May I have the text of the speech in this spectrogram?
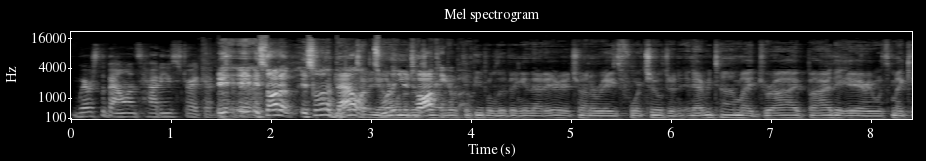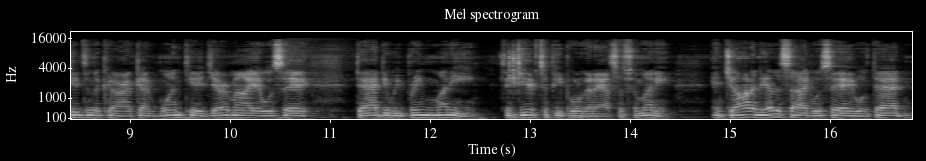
Where's the balance? How do you strike it? It, it- it's not a it's not a Yeah, I'll balance. I'm What are one you of those talking hardworking about? people living in that area trying to raise four children. And every time I drive by the area with my kids in the car, I've got one kid, Jeremiah, will say, Dad, did we bring money to give to people who are going to ask us for money? And John on the other side will say, Well, Dad,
